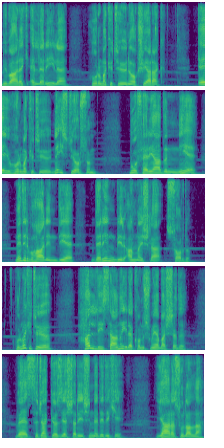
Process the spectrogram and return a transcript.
mübarek elleriyle hurma kütüğünü okşayarak Ey hurma kütüğü ne istiyorsun? Bu feryadın niye? Nedir bu halin diye derin bir anlayışla sordu. Hurma kütüğü hal lisanı ile konuşmaya başladı ve sıcak gözyaşları içinde dedi ki Ya Resulallah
